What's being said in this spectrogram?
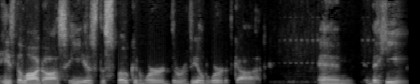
He's the Logos. He is the spoken word, the revealed word of God, and that he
